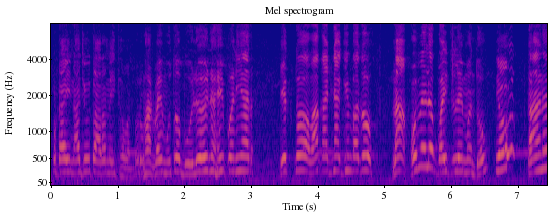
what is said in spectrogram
ખોટા ના જેવું તારા નહીં થવાનું. બરોબર? માર ભાઈ હું તો બોલ્યો નહીં પણ યાર એક તો હવા કાઢી નાખીને પાછો લાફો મેલો ભાઈ લઈ મન તો. એવું? તાણે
